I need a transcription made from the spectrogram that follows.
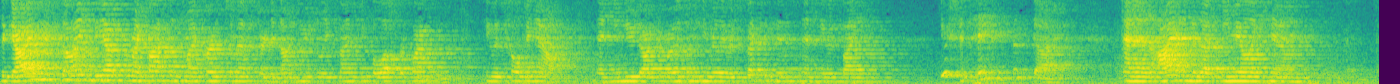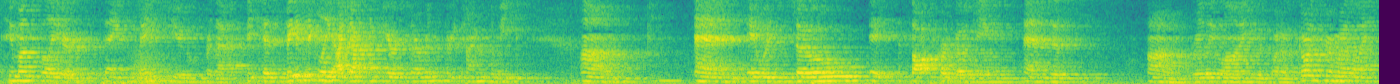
The guy who signed me up for my classes my first semester did not usually sign people up for classes. He was helping out, and he knew Dr. Mosman, he really respected him, and he was like, you should take this guy. And I ended up emailing him two months later saying thank you for that because basically I got to hear a sermon three times a week um, and it was so thought provoking and just um, really aligned with what I was going through in my life.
